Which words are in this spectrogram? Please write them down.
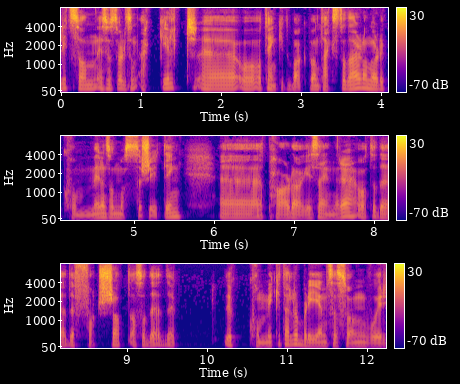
litt sånn, jeg syns det var litt sånn ekkelt uh, å, å, tenke tilbake på den teksta der, da, når det kommer en sånn masseskyting uh, et par dager seinere, og at det, det, fortsatt Altså, det, det, det, kom ikke til å bli en sesong hvor,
